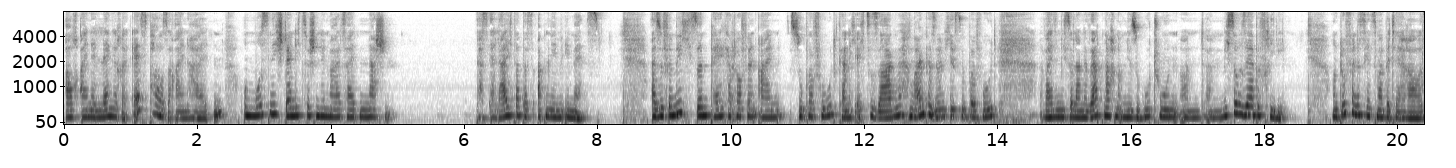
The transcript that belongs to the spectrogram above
auch eine längere Esspause einhalten und muss nicht ständig zwischen den Mahlzeiten naschen. Das erleichtert das Abnehmen immens. Also für mich sind Pellkartoffeln ein Superfood, kann ich echt so sagen. Mein persönliches Superfood, weil sie mich so lange satt machen und mir so gut tun und ähm, mich so sehr befriedigen. Und du findest jetzt mal bitte heraus,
